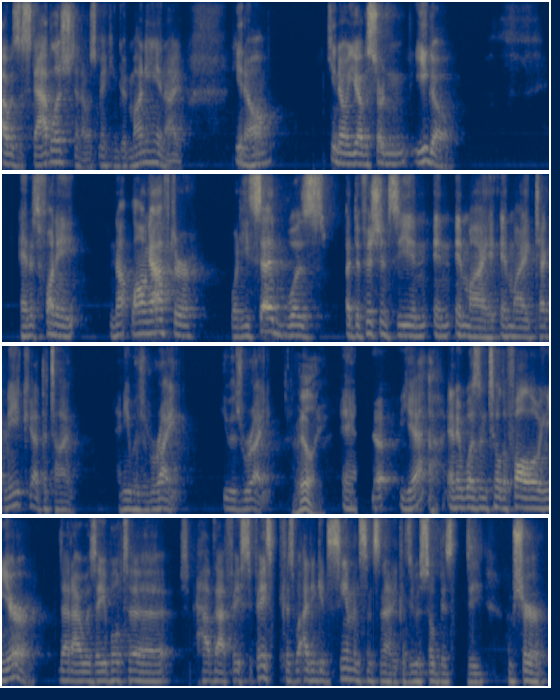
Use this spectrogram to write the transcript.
I was established and I was making good money and I, you know, you know, you have a certain ego. And it's funny, not long after what he said was a deficiency in in in my in my technique at the time, and he was right. He was right. Really? And uh, yeah, and it wasn't until the following year that I was able to have that face to face because I didn't get to see him in Cincinnati because he was so busy. I'm sure.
